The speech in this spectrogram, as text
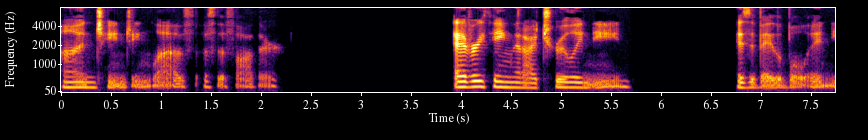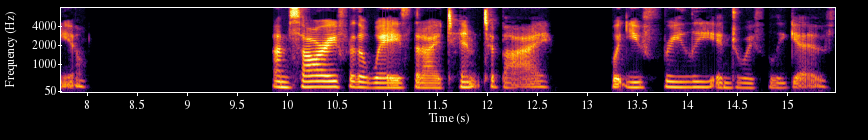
unchanging love of the Father. Everything that I truly need is available in you. I'm sorry for the ways that I attempt to buy what you freely and joyfully give,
